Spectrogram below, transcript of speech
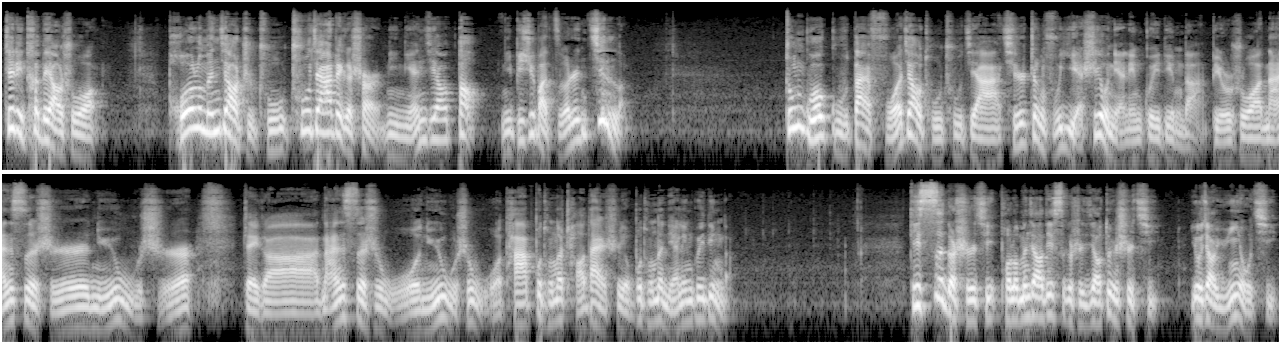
这里特别要说，婆罗门教指出，出家这个事儿，你年纪要到，你必须把责任尽了。中国古代佛教徒出家，其实政府也是有年龄规定的，比如说男四十，女五十，这个男四十五，女五十五，它不同的朝代是有不同的年龄规定的。第四个时期，婆罗门教第四个时期叫顿世期，又叫云游期，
